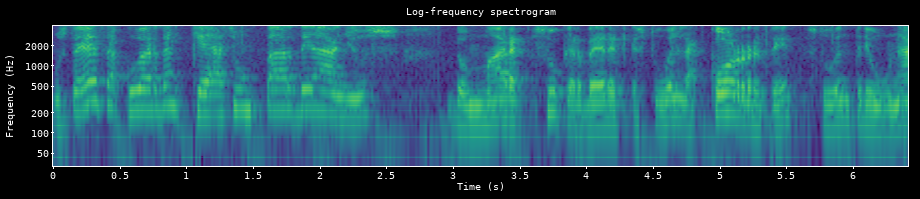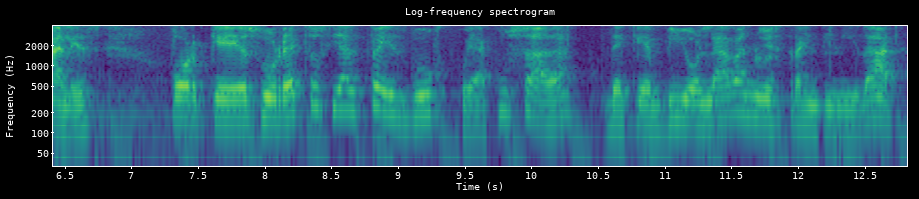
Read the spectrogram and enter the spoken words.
Ustedes se acuerdan que hace un par de años don Mark Zuckerberg estuvo en la corte, estuvo en tribunales, porque su red social Facebook fue acusada de que violaba nuestra intimidad,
